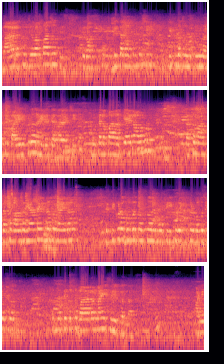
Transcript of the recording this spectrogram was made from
बाळाला तू जेव्हा पाजवतेस तेव्हा तू घेताना तू कशी इकडं तू अशी असे पाय इकडं राहिले त्या बायाची. मग त्याला पा प्यायला आवड होते. त्याचं मान त्याचं मांजर या साईडला जर राहिलं ते तिकडं बघत असेल मग ते इकडे इकडे बघत असेल तर मग ते कसं बाळाला नाहीच हे करणार. आणि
